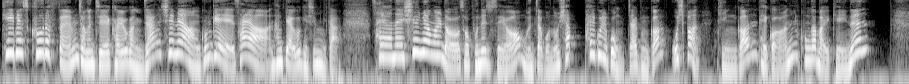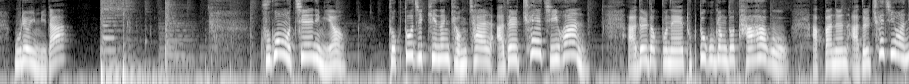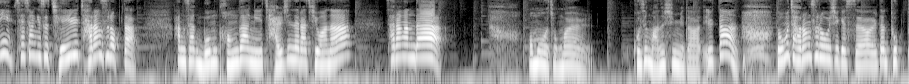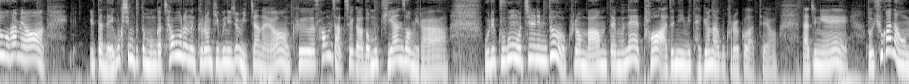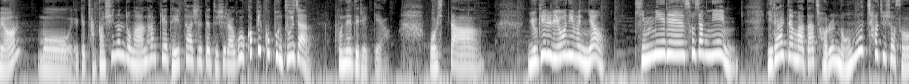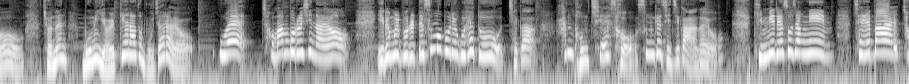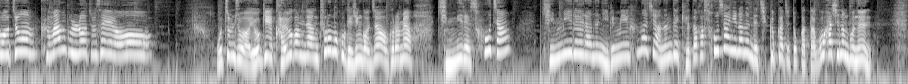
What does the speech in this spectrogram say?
KBS 쿨 FM 정은지의 가요광장 실명 공개 사연 함께하고 계십니다. 사연에 실명을 넣어서 보내주세요. 문자번호 샵8910 짧은 건 50원, 긴 건 100원, 콩과 마이케이는 무료입니다. 9057님이요. 독도 지키는 경찰 아들 최지환. 아들 덕분에 독도 구경도 다 하고 아빠는 아들 최지환이 세상에서 제일 자랑스럽다. 항상 몸 건강히 잘 지내라 지환아. 사랑한다. 어머 정말 고생 많으십니다. 일단 너무 자랑스러우시겠어요. 일단 독도 하면 일단 애국심부터 뭔가 차오르는 그런 기분이 좀 있잖아요. 그 섬 자체가 너무 귀한 섬이라. 우리 9057님도 그런 마음 때문에 더 아드님이 대견하고 그럴 것 같아요. 나중에 또 휴가 나오면 뭐 이렇게 잠깐 쉬는 동안 함께 데이트 하실 때 드시라고 커피 쿠폰 두 잔 보내드릴게요. 멋있다. 6125님은요, 김미래 소장님, 일할 때마다 저를 너무 찾으셔서 저는 몸이 10개라도 모자라요. 왜? 저만 부르시나요? 이름을 부를 때 숨어보려고 해도 제가 한 덩치에서 숨겨지지가 않아요. 김미래 소장님, 제발 저 좀 그만 불러주세요. 어쩜 좋아. 여기에 가요광장 틀어놓고 계신 거죠? 그러면 김미래 소장? 김미래라는 이름이 흔하지 않은데 게다가 소장이라는 내 직급까지 똑같다고 하시는 분은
